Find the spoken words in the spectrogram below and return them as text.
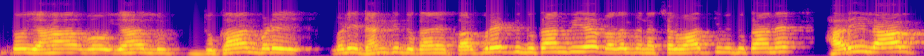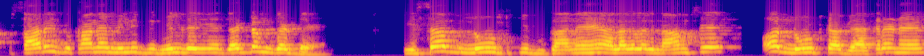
तो यहाँ वो, यहाँ दुकान बड़े, बड़ी ढंग की दुकान है। कॉर्पोरेट की दुकान भी है, बगल में नक्सलवाद की भी दुकान है। हरी, लाल सारी दुकानें मिली, मिल गई हैं, गड्ढम गड्ढे हैं। ये सब लूट की दुकानें हैं अलग अलग नाम से, और लूट का व्याकरण है।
